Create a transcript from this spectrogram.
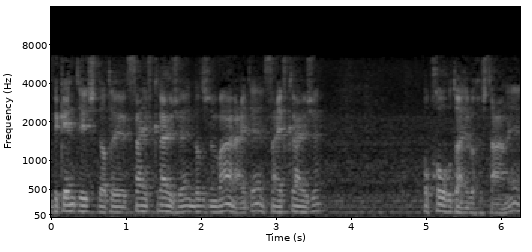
bekend is dat er vijf kruisen, en dat is een waarheid, hè, vijf kruisen op Golgotha hebben gestaan. Hè.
